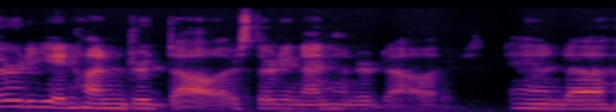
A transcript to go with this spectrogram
$3,800, $3,900. And uh,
